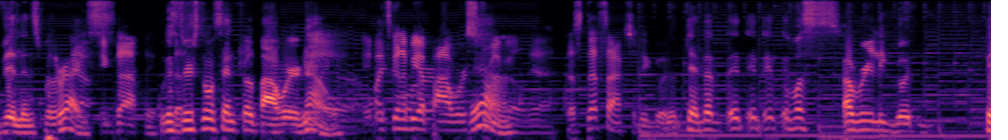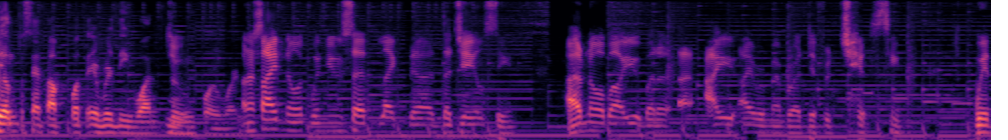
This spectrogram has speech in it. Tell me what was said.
villains will rise Exactly, because That's- there's no central power now yeah. It- it's gonna be a power struggle. Yeah, that's that's actually good. Okay, that, it, it, it, it was a really good film to set up whatever they want True. moving forward On a side note, when you said like the the jail scene, I don't know about you, but uh, I I remember a different jail scene with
